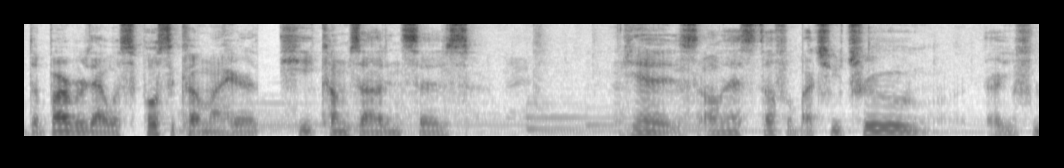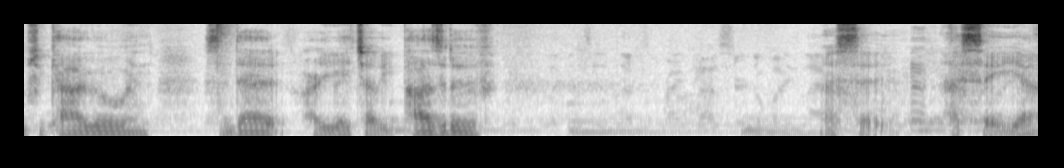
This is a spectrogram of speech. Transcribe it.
the barber that was supposed to cut my hair, he comes out and says, Yeah, is all that stuff about you true? Are you from Chicago and this and that? Are you HIV positive? I said, I say, yeah.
